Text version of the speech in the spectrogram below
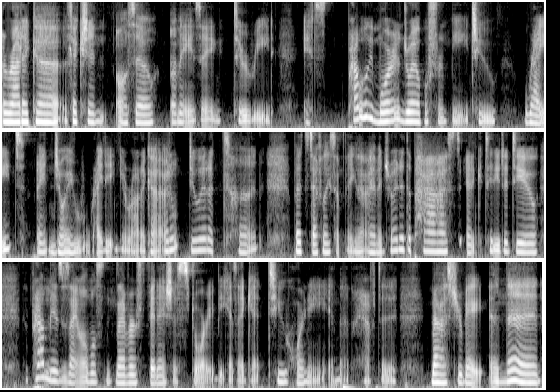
Erotica fiction, also amazing to read it's probably more enjoyable for me to write. I enjoy writing erotica. I don't do it a ton, but it's definitely something that I've enjoyed in the past and continue to do. The problem is, is I almost never finish a story because I get too horny and then I have to masturbate, and then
